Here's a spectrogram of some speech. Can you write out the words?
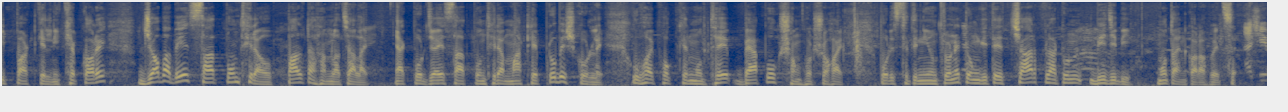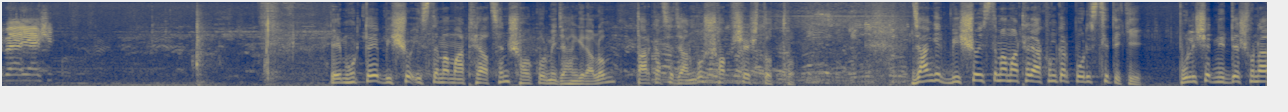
ইট পাটকেল নিক্ষেপ করে। জবাবে সাতপন্থীরাও পাল্টা হামলা চালায়। এক পর্যায়ে সাতপন্থীরা মাঠে প্রবেশ করলে উভয় পক্ষের মধ্যে ব্যাপক সংঘর্ষ হয়। পরিস্থিতি নিয়ন্ত্রণে টঙ্গীতে চার প্লাটুন বিজিবি মোতায়েন করা হয়েছে। এই মুহূর্তে বিশ্ব ইস্তেমা মাঠে আছেন সহকর্মী জাহাঙ্গীর আলম। তার কাছে জানব সবশেষ তথ্য। জাহাঙ্গীর, বিশ্ব ইস্তেমা মাঠের এখনকার পরিস্থিতি কি? পুলিশের নির্দেশনা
